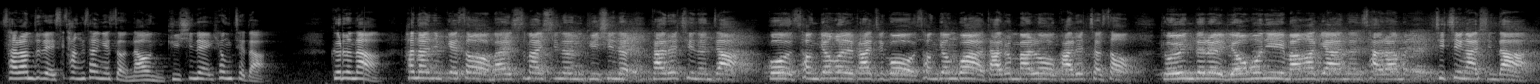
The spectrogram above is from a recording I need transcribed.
사람들의 상상에서 나온 귀신의 형체다. 그러나 하나님께서 말씀하시는 귀신을 가르치는 자, 곧 성경을 가지고 성경과 다른 말로 가르쳐서 교인들을 영원히 망하게 하는 사람을 지칭하신다.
